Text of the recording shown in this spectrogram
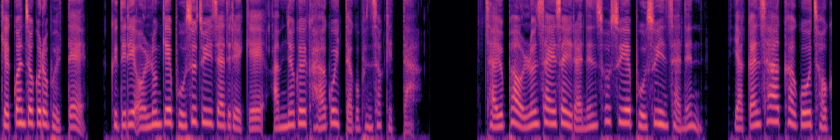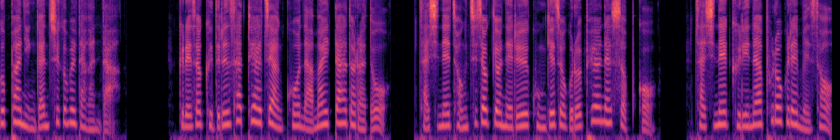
객관적으로 볼 때 그들이 언론계 보수주의자들에게 압력을 가하고 있다고 분석했다. 자유파 언론사에서 일하는 소수의 보수 인사는 약간 사악하고 저급한 인간 취급을 당한다. 그래서 그들은 사퇴하지 않고 남아있다 하더라도 자신의 정치적 견해를 공개적으로 표현할 수 없고 자신의 글이나 프로그램에서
